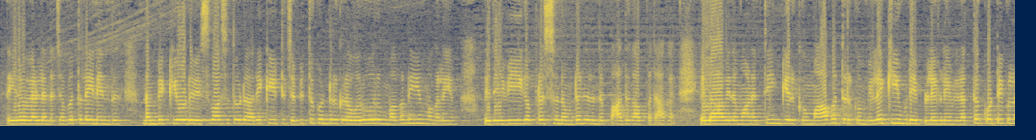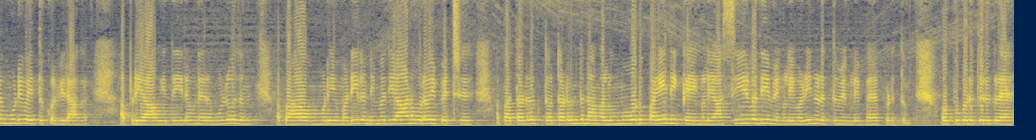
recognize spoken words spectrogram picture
இந்த இரவு வேளை இந்த ஜெபத்தில் இணைந்து நம்பிக்கையோடு விசுவாசத்தோடு அறிக்கையிட்டு ஜபித்து கொண்டிருக்கிற ஒரு ஒரு மகனையும் மகளையும் தெய்வீக பிரசன்னம் உடனிருந்து பாதுகாப்பதாக. எல்லா விதமான தீங்கிற்கும் ஆபத்திற்கும் விலக்கியும் உடைய பிள்ளைகளையும் இரத்த கோட்டைக்குள்ளே மூடி வைத்துக் கொள்வீராக. அப்படியாக இந்த இரவு நேரம் முழுவதும் அப்பா உம்முடைய மடியில் நிம்மதியான உறவை பெற்று அப்பா தொடர் தொ- தொடர்ந்து நாங்கள் உம்மோடு பயணிக்க எங்களை ஆசீர்வதியும் எங்களை வழிநடத்தும் எங்களை பலப்படுத்தும். ஒப்பு கொடுத்திருக்கிற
